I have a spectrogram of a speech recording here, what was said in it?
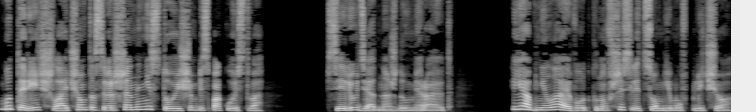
будто речь шла о чем-то совершенно не стоящем беспокойства. «Все люди однажды умирают». Я обняла его, уткнувшись лицом ему в плечо.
